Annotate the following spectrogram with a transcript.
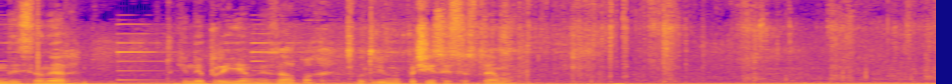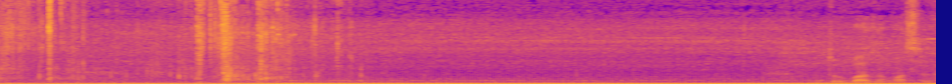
Кондиціонер такий неприємний запах, потрібно почистити систему. Труба замаслена.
